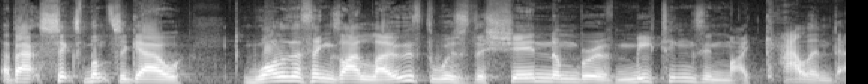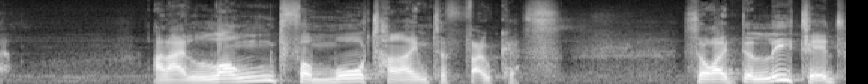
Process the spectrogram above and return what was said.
about six months ago, one of the things I loathed was the sheer number of meetings in my calendar. And I longed for more time to focus. So I deleted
